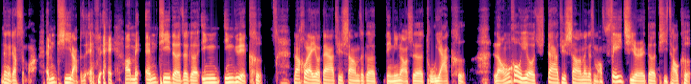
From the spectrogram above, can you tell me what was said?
那个叫什么 M T 啦，不是 M A 啊，没 M T 的这个音音乐课。那后来也有带他去上这个鼎林老师的涂鸦课。然后也有去带他去上那个什么飞吉儿的体操课，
